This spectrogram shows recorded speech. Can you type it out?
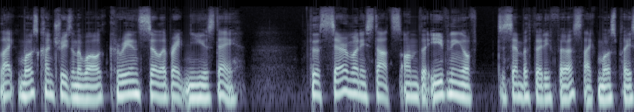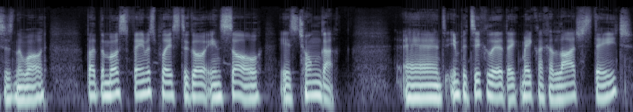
Like most countries in the world, Koreans celebrate New Year's Day. The ceremony starts on the evening of December 31st, like most places in the world. But the most famous place to go in Seoul is Jonggak. And in particular, they make like a large stage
